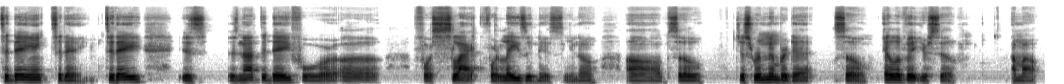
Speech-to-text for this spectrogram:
today ain't today. Today is is not the day for uh for slack for laziness you know. Um so just remember that. So elevate yourself. I'm out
